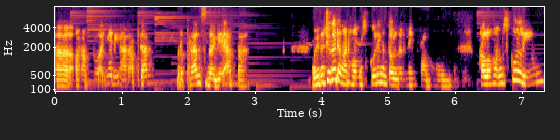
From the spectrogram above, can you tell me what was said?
uh, orang tuanya diharapkan berperan sebagai apa? Begitu juga dengan homeschooling atau learning from home. Kalau homeschooling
